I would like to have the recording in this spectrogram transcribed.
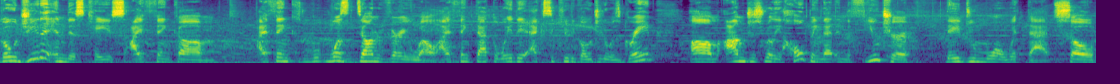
Gogeta in this case, I think, um, I think was done very well. I think that the way they executed Gogeta was great. Um, I'm just really hoping that in the future they do more with that. So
